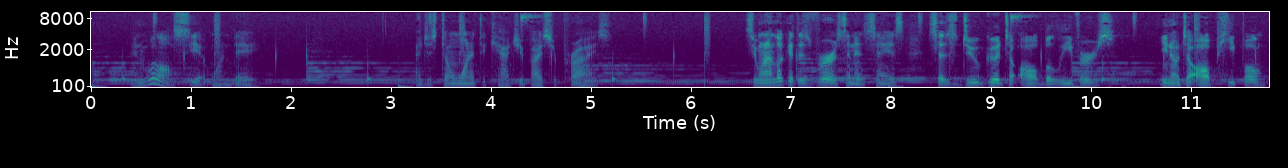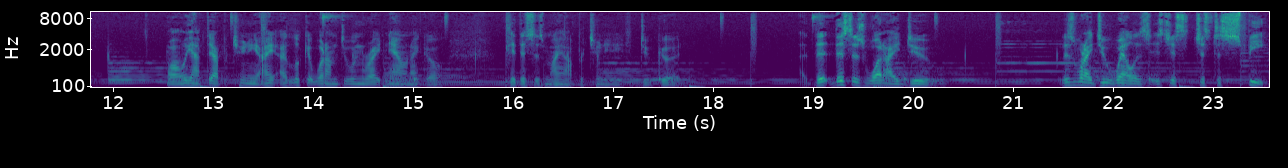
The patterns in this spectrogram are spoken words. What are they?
And we'll all see it one day. I just don't want it to catch you by surprise. See, when I look at this verse and it says, says do good to all believers, you know, to all people, well, we have the opportunity. I, I look at what I'm doing right now and I go, okay, this is my opportunity to do good. Uh, th- this is what I do. This is what I do well is, is just, just to speak.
